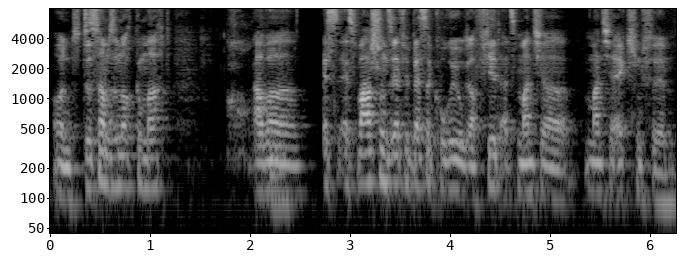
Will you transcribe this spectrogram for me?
Und das haben sie noch gemacht. Aber es, es war schon sehr viel besser choreografiert als mancher, mancher Actionfilm.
